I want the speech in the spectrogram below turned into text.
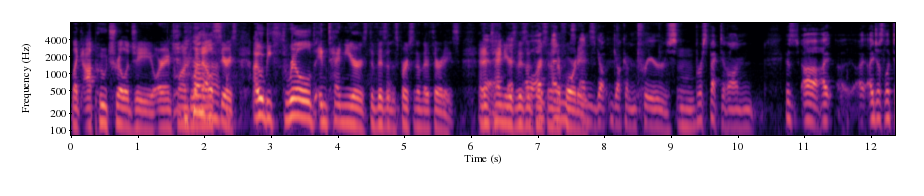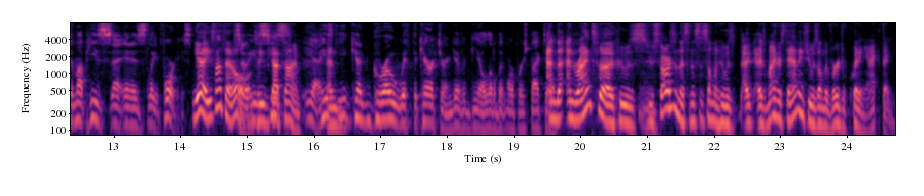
like Apu trilogy or Antoine Doinel series, I would be thrilled in ten years to visit this person in their thirties, and in ten years and- visit the oh, person and, in their forties. And, and Joachim Trier's Mm-hmm. perspective on because uh, I, I I just looked him up. He's uh, in his late forties. Yeah, he's not that old. So so he's got time. Yeah, he's, and he can grow with the character and give you know a little bit more perspective. and and Reinsve, who's who stars in this, and this is someone who was, as my understanding, she was on the verge of quitting acting.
